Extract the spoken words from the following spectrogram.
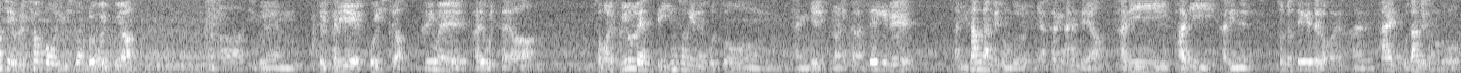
펀치를 켰고 지금 시동 걸고 있고요. 어, 지금 저희 다리에 보이시죠? 크림을 바르고 있어요. 저번에 브이올레 했을 때 이중턱에는 보통 단계, 그러니까 세기를 한 2, 3단계 정도로 좀 약하게 하는데요. 다리, 바디, 다리는 좀 더 세게 들어가요. 한 4에서 5단계 정도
